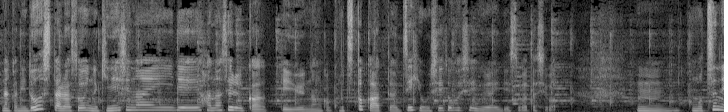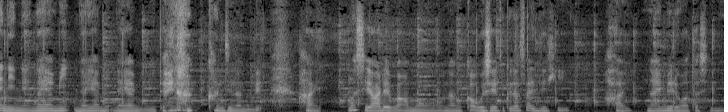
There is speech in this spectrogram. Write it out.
なんかねどうしたらそういうの気にしないで話せるかっていうなんかコツとかあったら是非教えてほしいぐらいです私は。うん。もう常にね悩み悩み悩みみたいな感じなので。はい。もしあればもうなんか教えてください是非はい。悩める私に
